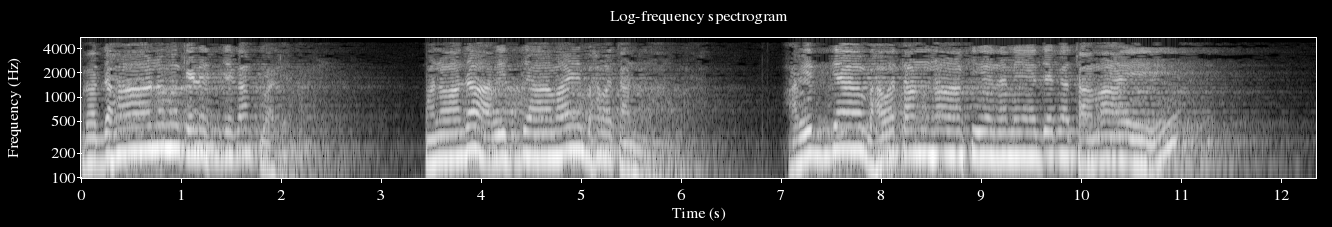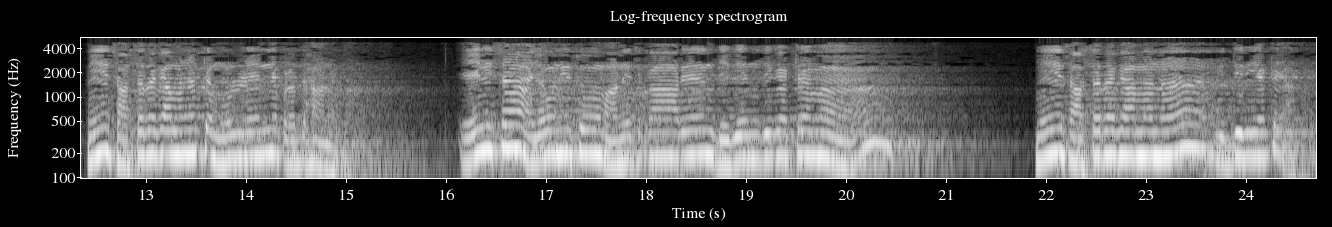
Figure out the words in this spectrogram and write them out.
ප්‍රධානම කෙලෙස් දෙකක් වටෙනවා. මොනවද? අවිද්‍යාවයි භවතණ්හා. අවිද්‍යාව භවතණ්හා කියන මේ දෙක තමයි මේ සසර ගමනට මුල් වෙන්නේ ප්‍රධානම. ඒ නිසා අයෝනිසෝ මනසිකාරයෙන් දිගින් දිගටම මේ සසර ගමන ඉදිරියට යනවා.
